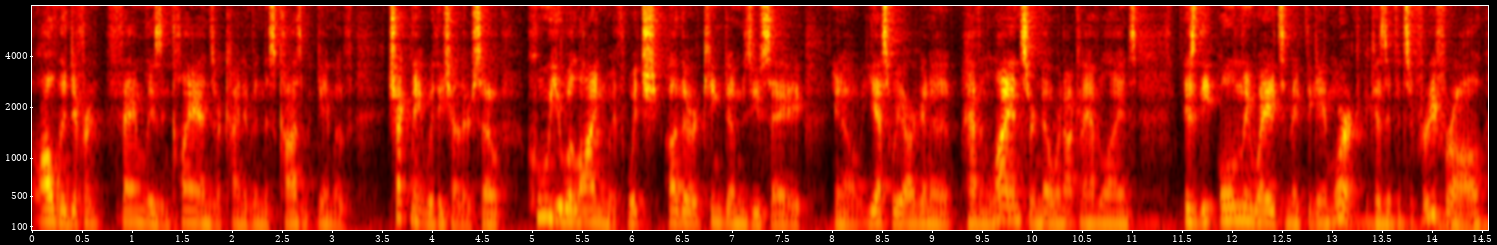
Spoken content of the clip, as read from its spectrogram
all the different families and clans are kind of in this cosmic game of checkmate with each other. So who you align with, which other kingdoms you say you know, yes, we are going to have an alliance, or no, we're not going to have an alliance, is the only way to make the game work. Because if it's a free for all,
